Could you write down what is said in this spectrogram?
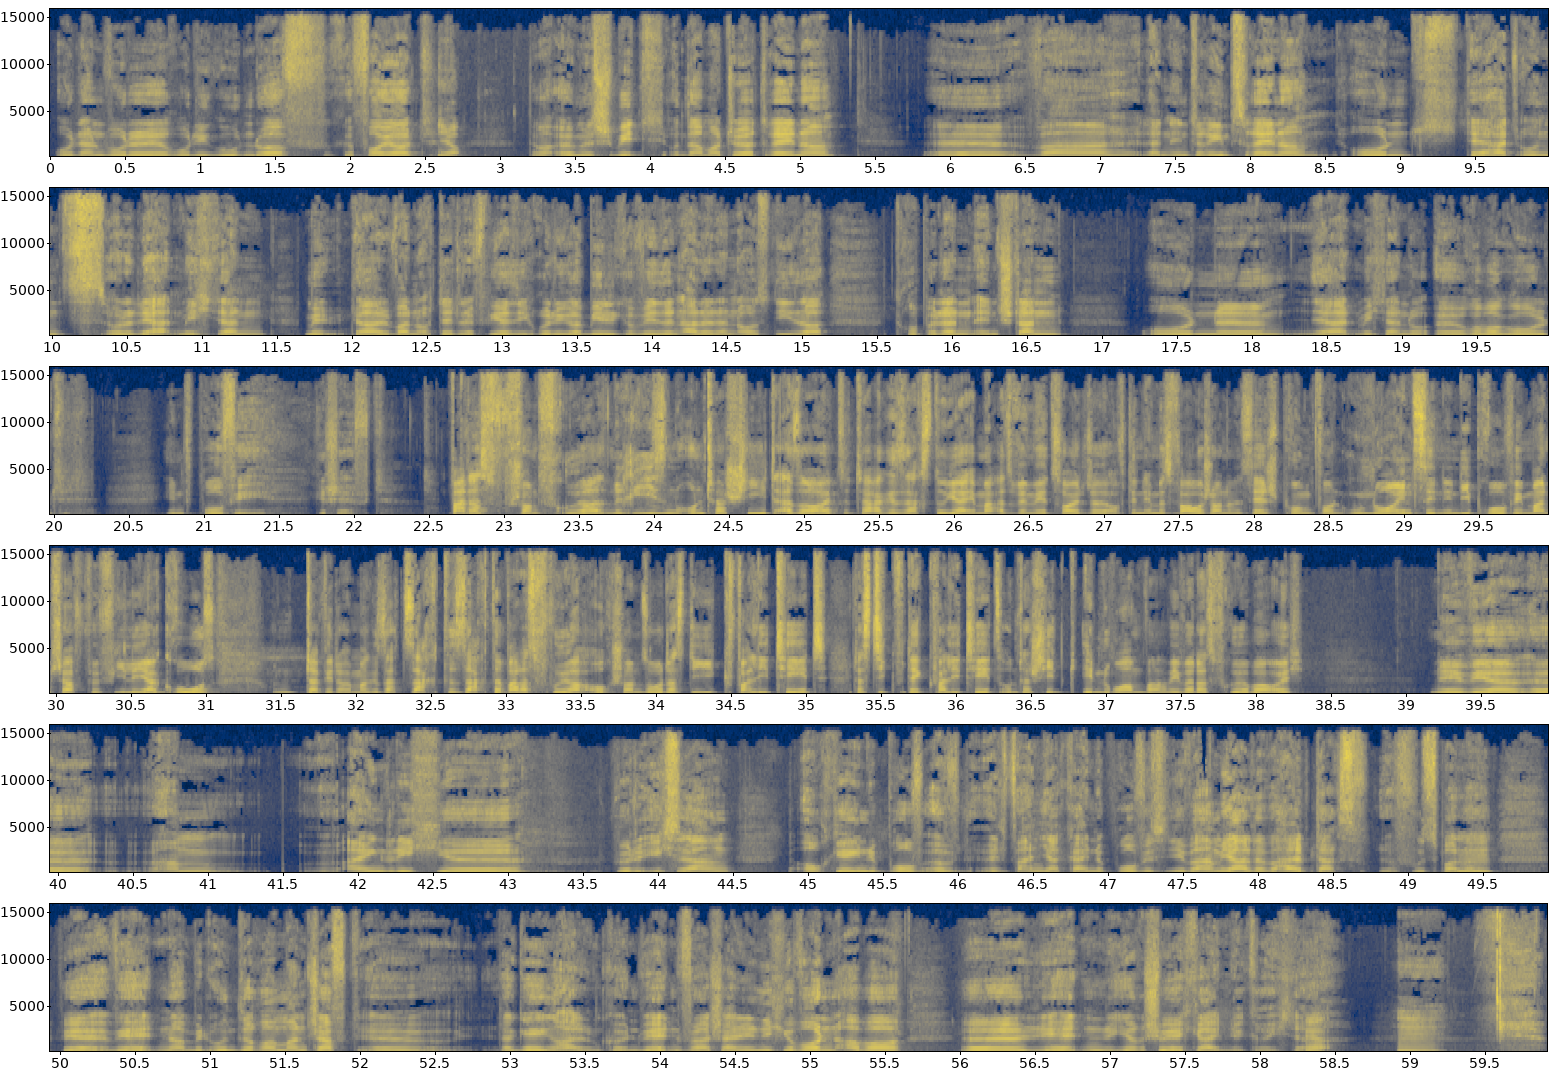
Und dann wurde Rudi Gutendorf gefeuert. Ja. Da war Ömes Schmidt, unser Amateurtrainer, äh, war dann Interimstrainer und der hat uns, oder der hat mich dann, mit, da war noch Detlef Biersig, Rüdiger Bielke, wir sind alle dann aus dieser Truppe dann entstanden und äh, er hat mich dann äh, rübergeholt ins Profigeschäft. War das schon früher ein Riesenunterschied? Also heutzutage sagst du ja immer, also wenn wir jetzt heute auf den MSV schauen, dann ist der Sprung von U19 in die Profimannschaft für viele ja groß. Und da wird auch immer gesagt, sachte, sachte. War das früher auch schon so, dass die Qualität, dass die, der Qualitätsunterschied enorm war? Wie war das früher bei euch? Nee, wir äh, haben eigentlich, äh, würde ich sagen, auch gegen die Profis, äh, es waren ja keine Profis, die wir haben ja alle Halbtagsfußballer. Mhm. Wir, wir hätten mit unserer Mannschaft äh, dagegenhalten können. Wir hätten wahrscheinlich nicht gewonnen, aber äh, die hätten ihre Schwierigkeiten gekriegt. Ja. ja.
